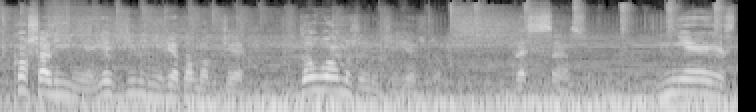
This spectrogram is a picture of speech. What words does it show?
w Koszalinie, jeździli nie wiadomo gdzie. Do Łomży ludzie jeżdżą. Bez sensu. Nie jest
